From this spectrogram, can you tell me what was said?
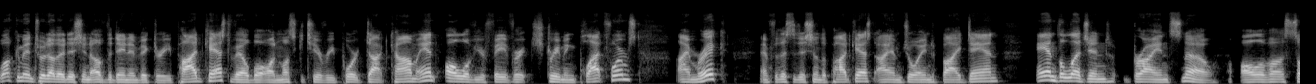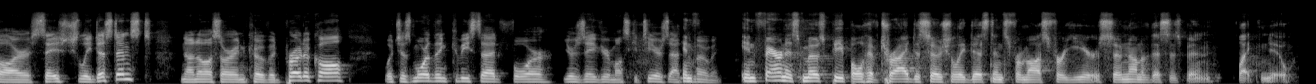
Welcome into another edition of the Dane and Victory podcast, available on musketeerreport.com and all of your favorite streaming platforms. I'm Rick, and for this edition of the podcast, I am joined by Dan and the legend Brian Snow. All of us are socially distanced, none of us are in COVID protocol, which is more than can be said for your Xavier Musketeers at in, the moment. In fairness, most people have tried to socially distance from us for years, so none of this has been like new.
